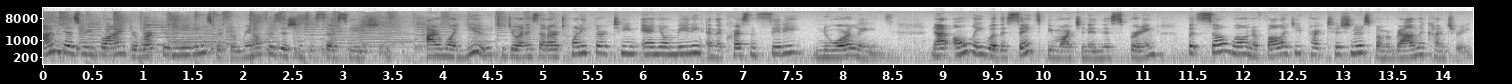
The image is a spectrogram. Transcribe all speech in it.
I'm Desiree Bryant, Director of Meetings with the Renal Physicians Association. I want you to join us at our 2013 annual meeting in the Crescent City, New Orleans. Not only will the Saints be marching in this spring, but so will nephrology practitioners from around the country.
